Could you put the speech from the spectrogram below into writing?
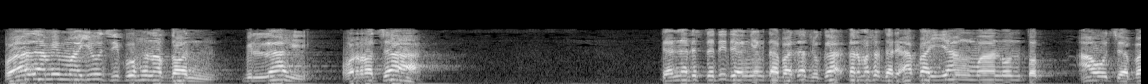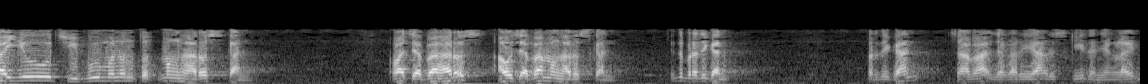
Wa hadza mimma hanadhan billahi warraja. Dan hadis tadi yang, yang kita baca juga termasuk dari apa yang menuntut aujaba yujibu menuntut mengharuskan. Wajibah harus, aujaba mengharuskan. Itu perhatikan. Perhatikan sahabat Zakaria, Rizki dan yang lain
